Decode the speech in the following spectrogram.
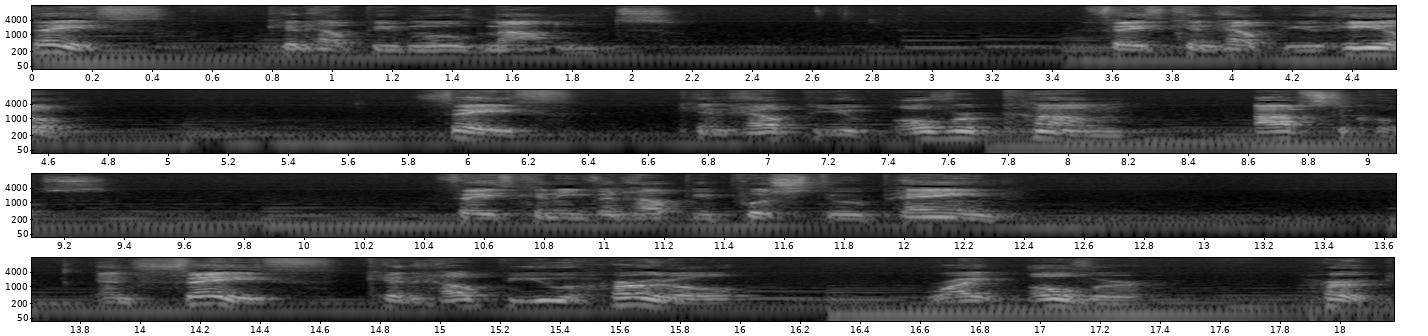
Faith can help you move mountains. Faith can help you heal. Faith can help you overcome obstacles. Faith can even help you push through pain. And faith can help you hurdle right over hurt.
